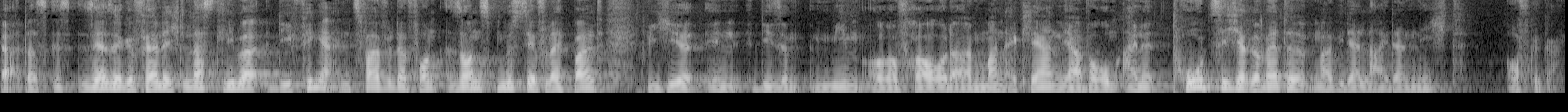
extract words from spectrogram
ja, das ist sehr, sehr gefährlich. Lasst lieber die Finger im Zweifel davon. Sonst müsst ihr vielleicht bald, wie hier in diesem Meme eurer Frau oder einem Mann erklären, ja, warum eine todsichere Wette mal wieder leider nicht aufgegangen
